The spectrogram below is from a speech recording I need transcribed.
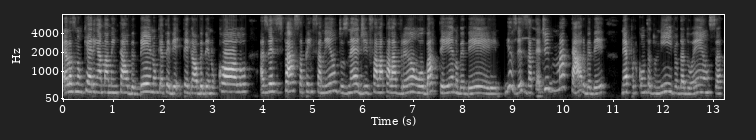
elas não querem amamentar o bebê, não quer pe pegar o bebê no colo, às vezes passa pensamentos, né, de falar palavrão ou bater no bebê, e às vezes até de matar o bebê, né, por conta do nível da doença,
